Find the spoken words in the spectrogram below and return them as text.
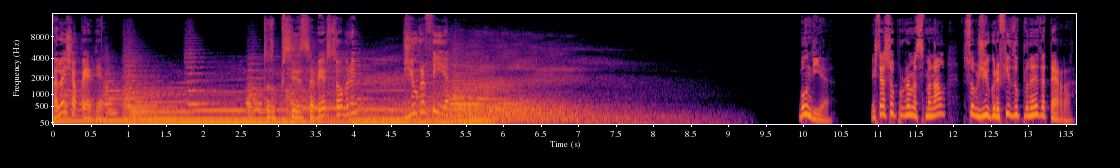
Aleixopédia. Tudo o que precisa saber sobre geografia. Bom dia. Este é o seu programa semanal sobre geografia do planeta Terra.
